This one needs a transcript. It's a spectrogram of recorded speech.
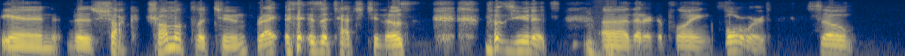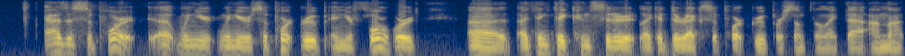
and the Shock Trauma Platoon, right, is attached to those those units uh, that are deploying forward. So as a support uh, when you're when you're a support group and you're forward uh, i think they consider it like a direct support group or something like that. I'm not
